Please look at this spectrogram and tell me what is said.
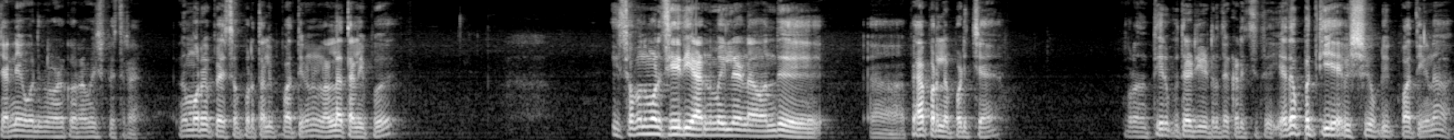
சென்னை உரிமை வழக்கம் ரமேஷ் பேசுகிறேன் இந்த முறை பேச போகிற தலைப்பு பார்த்திங்கன்னா நல்ல தலைப்பு. இது சம்மந்தமான செய்தி அண்மையில் நான் வந்து பேப்பரில் படித்தேன் அப்புறம் தீர்ப்பு தேடிக்கிட்டு இருந்தது கிடச்சிது. எதை பற்றிய விஷயம் அப்படின்னு பார்த்தீங்கன்னா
